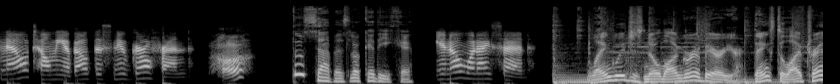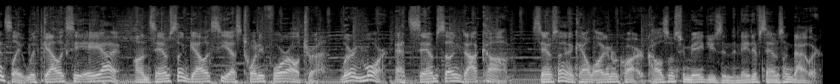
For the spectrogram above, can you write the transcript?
now tell me about this new girlfriend. Huh? Tú sabes lo que dije. You know what I said. Language is no longer a barrier thanks to Live Translate with Galaxy AI on Samsung Galaxy S24 Ultra. Learn more at Samsung.com. Samsung account login required. Calls must be made using the native Samsung dialer.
